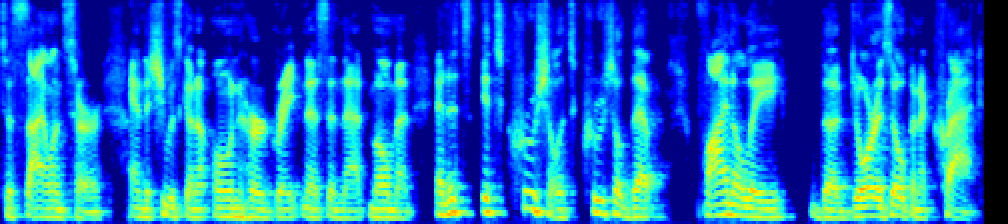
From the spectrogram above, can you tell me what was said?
to silence her and that she was going to own her greatness in that moment. And it's, it's crucial. It's crucial that finally the door is open a crack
